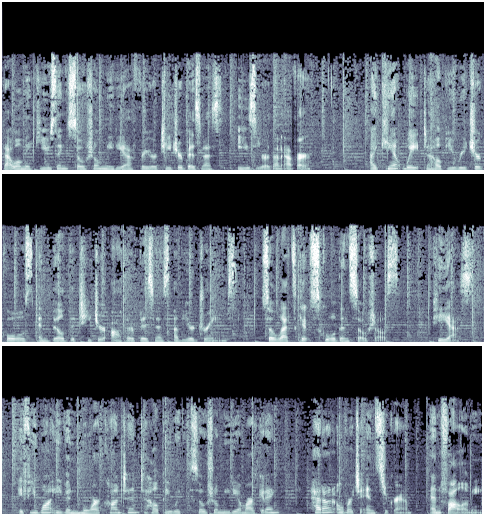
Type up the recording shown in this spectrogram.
that will make using social media for your teacher business easier than ever. I can't wait to help you reach your goals and build the teacher author business of your dreams. So let's get schooled in socials. P.S. If you want even more content to help you with social media marketing, head on over to Instagram and follow me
